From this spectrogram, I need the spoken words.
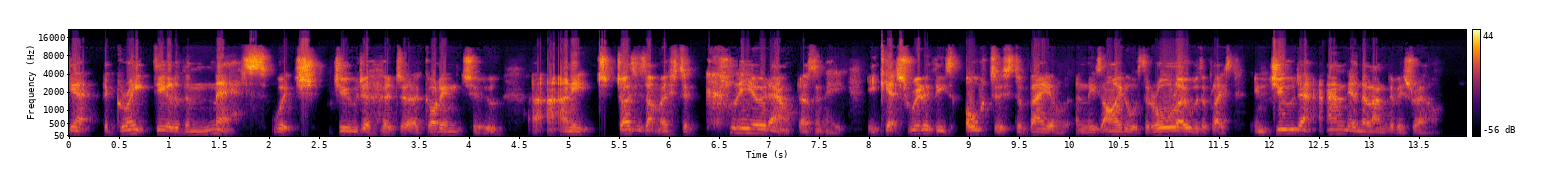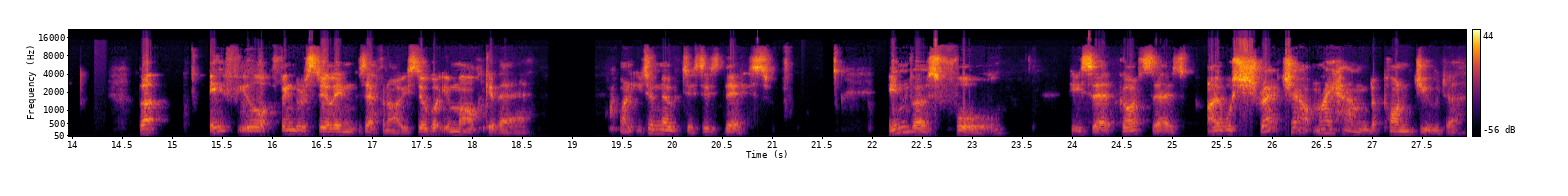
get a great deal of the mess which Judah had uh, got into, uh, and he does his utmost to clear it out, doesn't he? He gets rid of these altars to Baal and these idols that are all over the place in Judah and in the land of Israel. But if your finger is still in Zephaniah, you've still got your marker there, I want you to notice is this. In verse 4, he said, God says, I will stretch out my hand upon Judah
